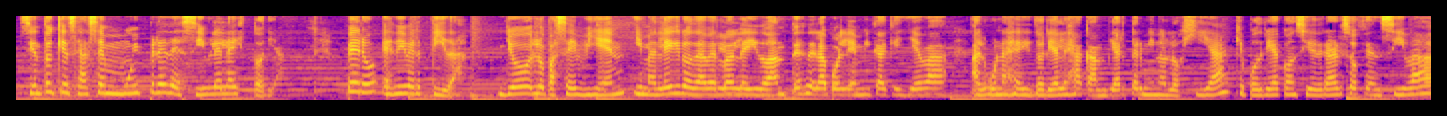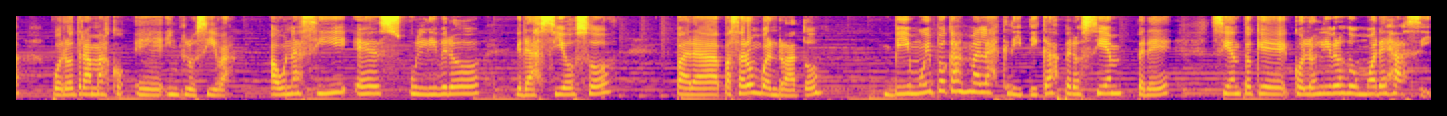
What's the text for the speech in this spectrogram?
siento que se hace muy predecible la historia, pero es divertida. Yo lo pasé bien y me alegro de haberlo leído antes de la polémica que lleva algunas editoriales a cambiar terminología que podría considerarse ofensiva por otra más eh, inclusiva. Aún así es un libro gracioso para pasar un buen rato. Vi muy pocas malas críticas, pero siempre siento que con los libros de humor es así.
